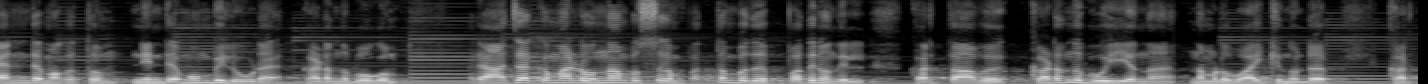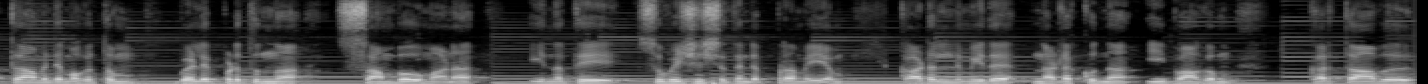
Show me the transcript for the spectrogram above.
എന്റെ മുഖത്തും നിന്റെ മുമ്പിലൂടെ കടന്നു പോകും രാജാക്കന്മാരുടെ ഒന്നാം പുസ്തകം പത്തൊമ്പത് പതിനൊന്നിൽ കർത്താവ് കടന്നുപോയി എന്ന് നമ്മൾ വായിക്കുന്നുണ്ട്. കർത്താവിന്റെ മുഖത്തും വെളിപ്പെടുത്തുന്ന സംഭവമാണ്. ഇന്നത്തെ സുവിശേഷത്തിന്റെ പ്രമേയം കടലിന് മീതെ നടക്കുന്ന ഈ ഭാഗം കർത്താവ്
